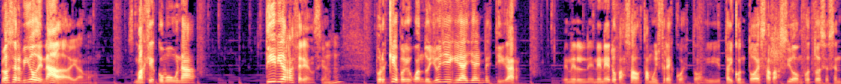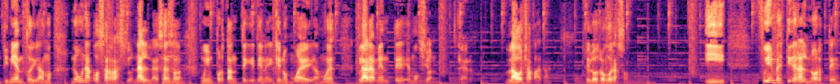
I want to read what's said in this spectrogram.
no ha servido de nada, digamos, más que como una tibia referencia. ¿Por qué? Porque cuando yo llegué allá a investigar, en, el, en enero pasado, está muy fresco esto, y estoy con toda esa pasión, con todo ese sentimiento, digamos, no una cosa racional, o sea, eso es muy importante que, tiene, que nos mueve, digamos, es claramente emoción Claro. la otra pata, el otro corazón. Y fui a investigar al norte.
